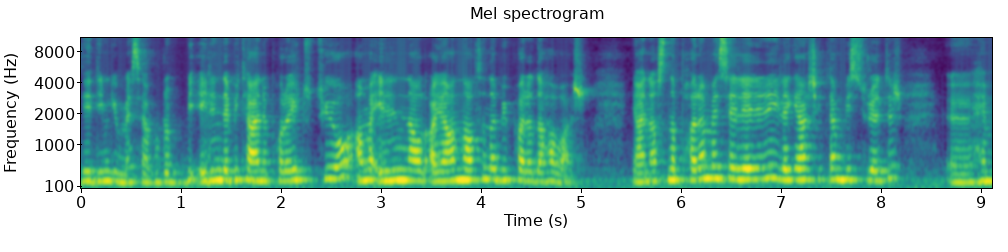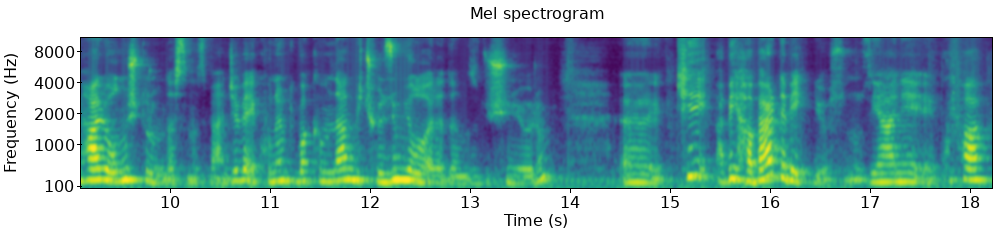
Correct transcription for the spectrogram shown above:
dediğim gibi mesela burada bir elinde bir tane parayı tutuyor ama elinin ayağının altında bir para daha var. Yani aslında para meseleleriyle gerçekten bir süredir e, hemhal olmuş durumdasınız bence ve ekonomik bakımdan bir çözüm yolu aradığınızı düşünüyorum. E, ki bir haber de bekliyorsunuz. Yani e, kupa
